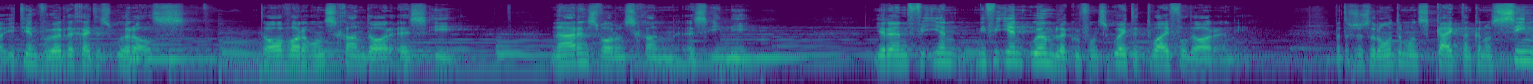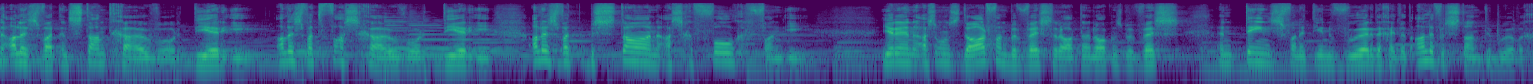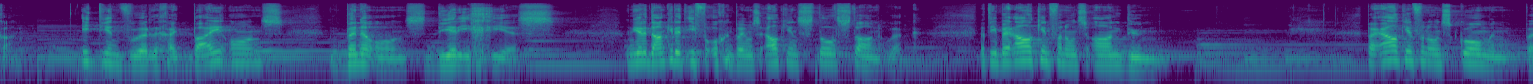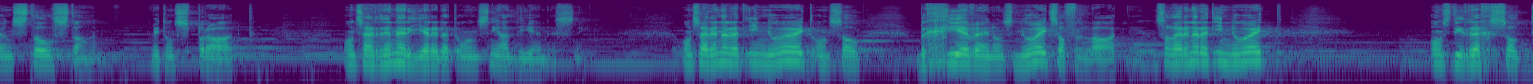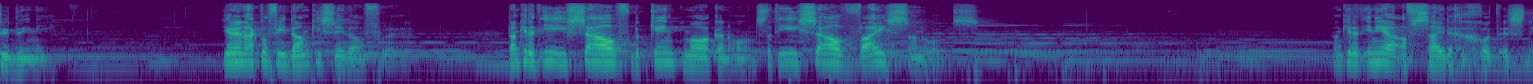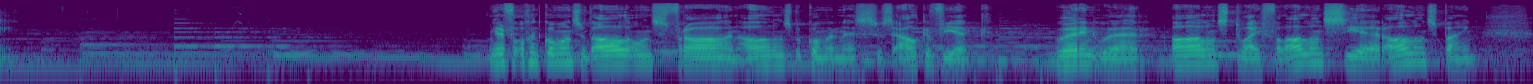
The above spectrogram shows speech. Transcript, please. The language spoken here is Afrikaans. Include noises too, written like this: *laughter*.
Ja, u teenwoordigheid is oral. Daar waar ons gaan, daar is u. Nêrens waar ons gaan, is u nie. Here, en vir een nie vir een oomblik hoef ons ooit te twyfel daarin nie. Want as ons rondom ons kyk, dan kan ons sien alles wat in stand gehou word deur u. Alles wat vasgehou word deur u. Alles wat bestaan as gevolg van u. Here, en as ons daarvan bewus raak, dan raak ons bewus intens van 'n teenwoordigheid wat alle verstand te bowe gaan. U teenwoordigheid by ons, binne ons, deur u Gees. En Here, dankie dat u ver oggend by ons elkeen stil staan ook. Dat u by elkeen van ons aandoen. By elkeen van ons kom en by ons stil staan, met ons praat. Ons herinner Here dat ons nie alleen is nie. Ons herinner dat u nooit ons sal begewe en ons nooit sal verlaat nie. Ons sal herinner dat U nooit ons die rug sal toedien nie. Here, en ek wil vir U dankie sê daarvoor. Dankie dat U Uself bekend maak aan ons, dat U Uself wys aan ons. Dankie dat U nie 'n afsydige God is nie. Here vanoggend kom ons met al ons vrae en al ons bekommernis soos elke week oor en oor, al ons twyfel, al ons seer, al ons pyn,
